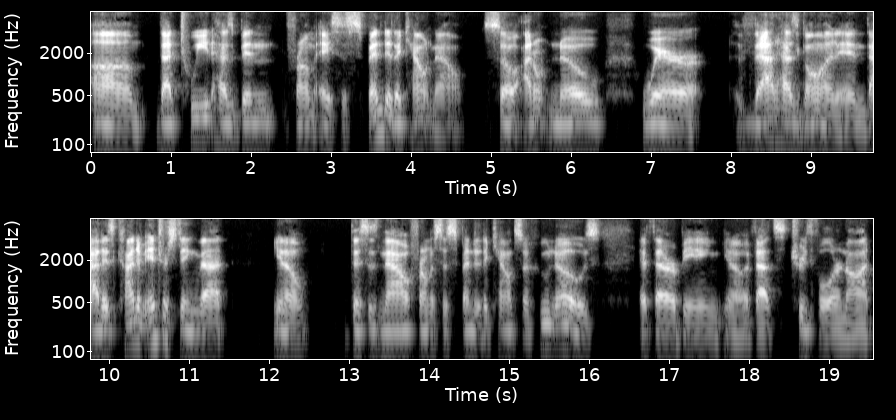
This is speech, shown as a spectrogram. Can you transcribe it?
um, that tweet has been from a suspended account now. So I don't know where that has gone. And that is kind of interesting that, you know, this is now from a suspended account. So who knows if they're being, you know, if that's truthful or not.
